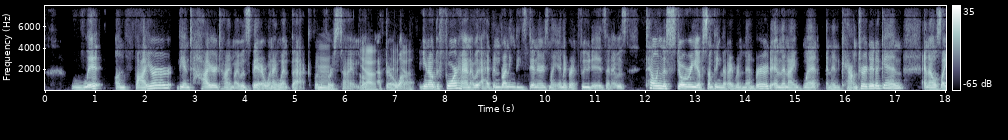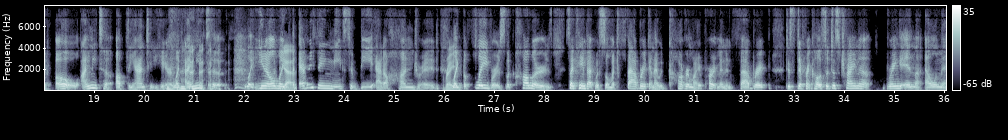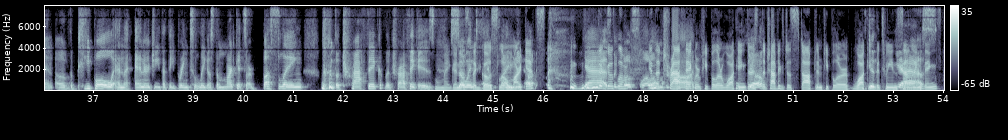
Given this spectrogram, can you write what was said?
lit on fire the entire time I was there when I went back for mm. the first time um, yeah. after a yeah, while. Yeah. You know, beforehand, I, w- I had been running these dinners, my immigrant food is, and I was telling the story of something that I remembered. And then I went and encountered it again. And I was like, oh, I need to up the ante here. Like, I need to, like, you know, like yeah. everything needs to be at a hundred. Right. Like the flavors, the colors. So I came back with so much fabric and I would cover my apartment in fabric, just different colors. So just trying to bring in the element of the people and the energy that they bring to Lagos. The markets are bustling, the traffic, the traffic is oh my goodness, so the go slow markets. Yeah, the go, slow, in oh the oh traffic God. where people are walking. There's yep. the traffic just stopped and people are walking just, between yes. selling things.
